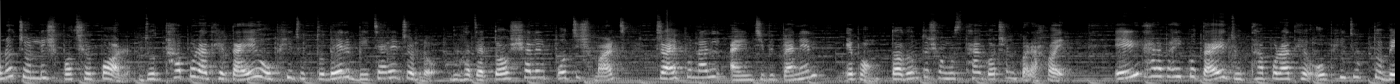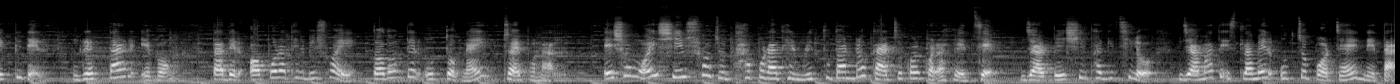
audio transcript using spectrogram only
উনচল্লিশ বছর পর যুদ্ধাপরাধের দায়ে অভিযুক্তদের বিচারের জন্য দু হাজার দশ সালের পঁচিশ মার্চ ট্রাইব্যুনাল, আইনজীবী প্যানেল এবং তদন্ত সংস্থা গঠন করা হয়। এরই ধারাবাহিকতায় যুদ্ধাপরাধে অভিযুক্ত ব্যক্তিদের গ্রেপ্তার এবং তাদের অপরাধের বিষয়ে তদন্তের উদ্যোগ নেয় ট্রাইব্যুনাল। এ সময় শীর্ষ যুদ্ধাপরাধীর মৃত্যুদণ্ড কার্যকর করা হয়েছে, যার বেশিরভাগই ছিল জামাত ইসলামের উচ্চ পর্যায়ের নেতা।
